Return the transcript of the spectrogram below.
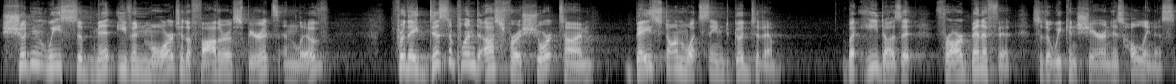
Shouldn't we submit even more to the Father of spirits and live? For they disciplined us for a short time based on what seemed good to them. But he does it for our benefit so that we can share in his holiness.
